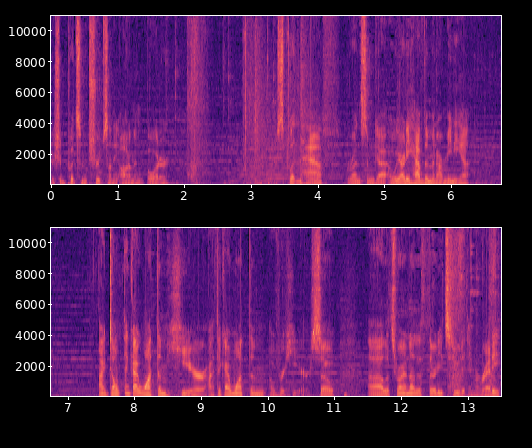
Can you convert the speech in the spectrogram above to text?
we should put some troops on the Ottoman border. Here, split in half. run some guy. Oh, we already have them in Armenia. I don't think I want them here. I think I want them over here. So uh, let's run another 32 to Imereti.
